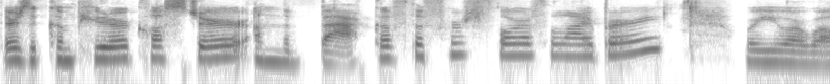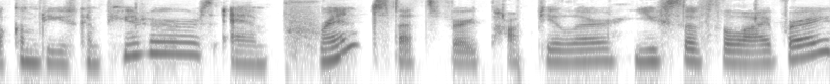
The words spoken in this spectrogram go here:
There's a computer cluster on the back of the first floor of the library where you are welcome to use computers and print. That's very popular use of the library.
